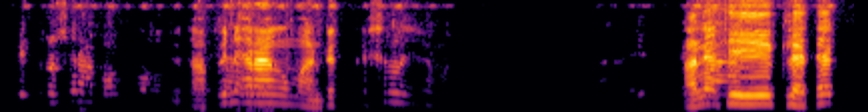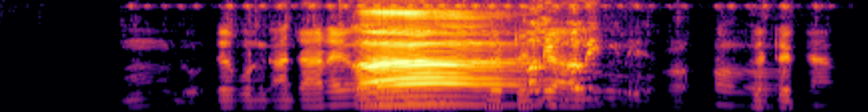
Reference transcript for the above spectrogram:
tapi terus ora apa-apa Ya, tapi nek rangu mandek kesel sih mas Anek digledek. hmm telepon kancane. Ah. Gledeknya aku- ini. Oh. gledeknya aku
